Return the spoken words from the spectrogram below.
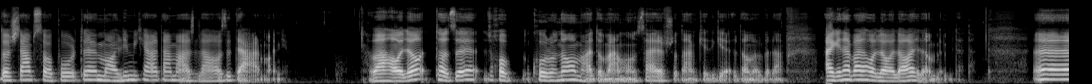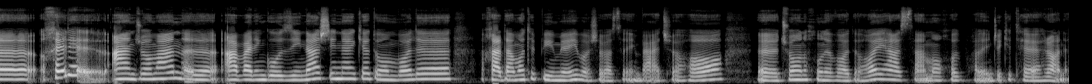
داشتم ساپورت مالی می‌کردم از لحاظ درمانی. و حالا تازه خب کرونا آمد و من منصرف شدم که دیگه ادامه بدم. اگه نه بعد حالا حالا ادامه می‌دادم. خیلی انجمن اولین گزینش اینه که دنبال خدمات بیمه باشه واسه این بچه ها چون خانواده هایی هستن. ما خود حالا اینجا که تهرانه.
